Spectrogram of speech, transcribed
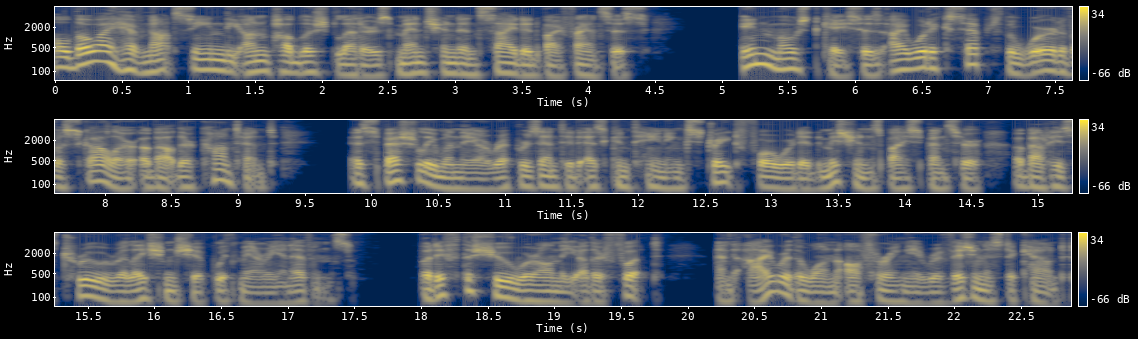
Although I have not seen the unpublished letters mentioned and cited by Francis, in most cases I would accept the word of a scholar about their content, especially when they are represented as containing straightforward admissions by Spencer about his true relationship with Marian Evans. But if the shoe were on the other foot, and I were the one offering a revisionist account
